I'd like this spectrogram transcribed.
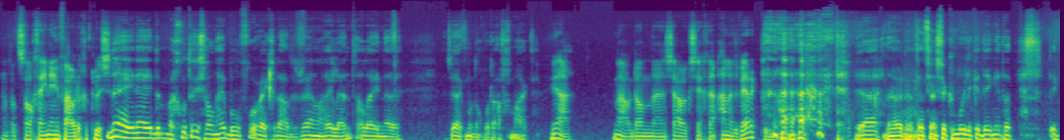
nou, dat zal geen eenvoudige klus zijn. Nee, nee, de- maar goed, er is al een heleboel voorwerk gedaan. Dus we zijn al heel eind. Alleen het werk moet nog worden afgemaakt. Ja, nou dan eh, zou ik zeggen aan het werk doen. Ja, nou, dat, dat zijn zulke moeilijke dingen. Dat, het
